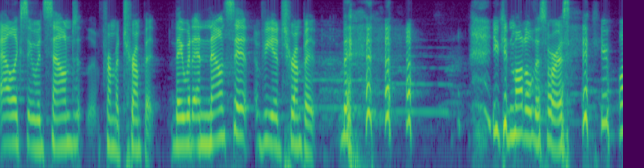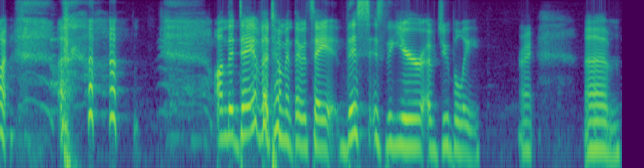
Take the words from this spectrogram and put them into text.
Alex, it would sound from a trumpet. They would announce it via trumpet. you can model this for us if you want. On the Day of Atonement, they would say, This is the year of Jubilee, right? Um,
